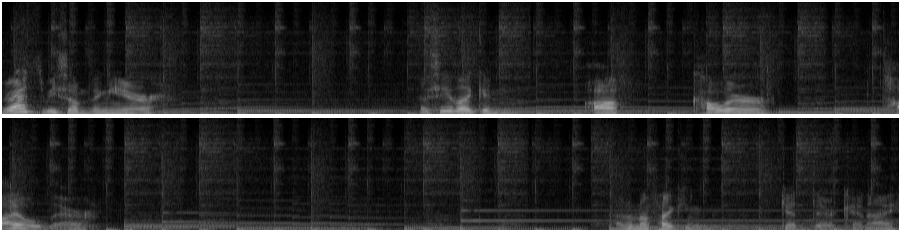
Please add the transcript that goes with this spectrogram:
There has to be something here. I see like an off-color tile there. I don't know if I can get there, can I?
